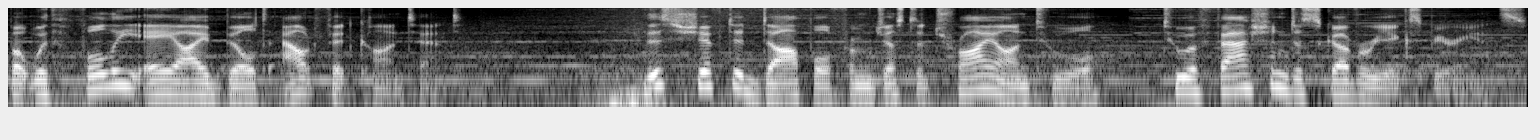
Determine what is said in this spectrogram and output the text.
but with fully AI-built outfit content. This shifted Doppl from just a try-on tool to a fashion discovery experience.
